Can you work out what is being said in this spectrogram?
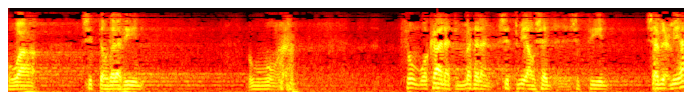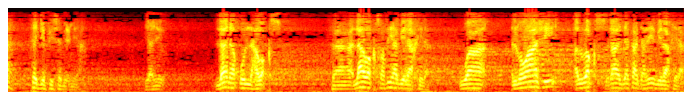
وستة وثلاثين ثم وكانت مثلا ستمائة أو ستين سبعمائة تجب في سبعمائة. يعني لا نقول لها وقص فلا وقص فيها بلا خلاف. والمواشي الوقص لا زكاة فيه بلا خلاف.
